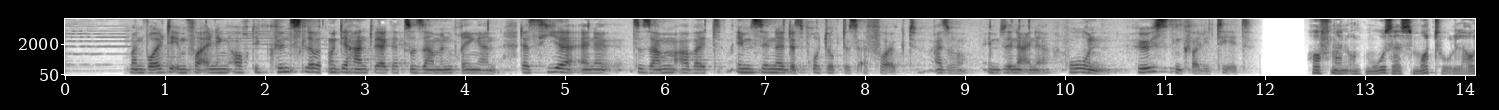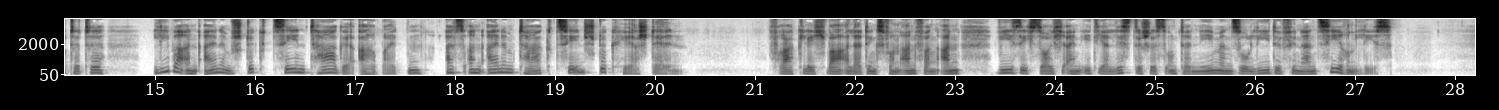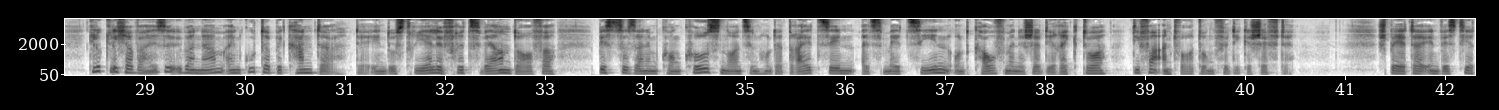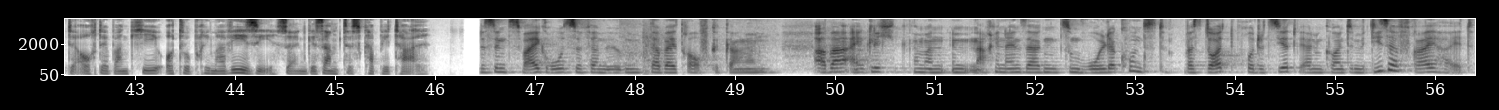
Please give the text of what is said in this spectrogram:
Man wollte eben vor allen Dingen auch die Künstler und die Handwerker zusammenbringen, dass hier eine Zusammenarbeit im Sinne des Produktes erfolgt, also im Sinne einer hohen, höchsten Qualität. Hoffmann und Mosers Motto lautete: Lieber an einem Stück zehn Tage arbeiten, als an einem Tag zehn Stück herstellen. Fraglich war allerdings von Anfang an, wie sich solch ein idealistisches Unternehmen solide finanzieren ließ. Glücklicherweise übernahm ein guter Bekannter, der industrielle Fritz Werndorfer, bis zu seinem Konkurs 1913 als Mäzen und kaufmännischer Direktor die Verantwortung für die Geschäfte. Später investierte auch der Bankier Otto Primavesi sein gesamtes Kapital. Es sind zwei große Vermögen dabei draufgegangen aber eigentlich kann man im Nachhinein sagen, zum Wohl der Kunst. Was dort produziert werden konnte mit dieser Freiheit,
